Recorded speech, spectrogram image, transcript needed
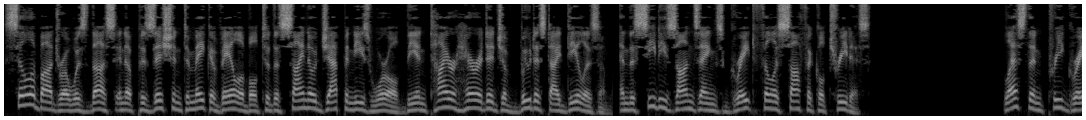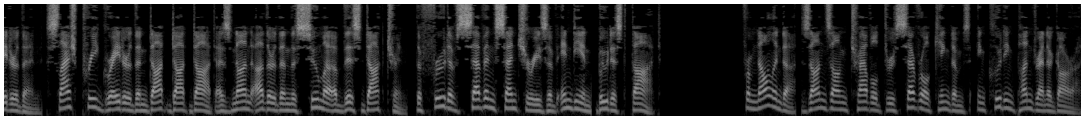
Silabhadra was thus in a position to make available to the Sino-Japanese world the entire heritage of Buddhist idealism, and the Siddhi Xuanzang's great philosophical treatise less than pre greater than slash pre greater than dot dot dot is none other than the summa of this doctrine, the fruit of seven centuries of Indian Buddhist thought. From Nalanda, Xuanzang travelled through several kingdoms, including Pundranagarha,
